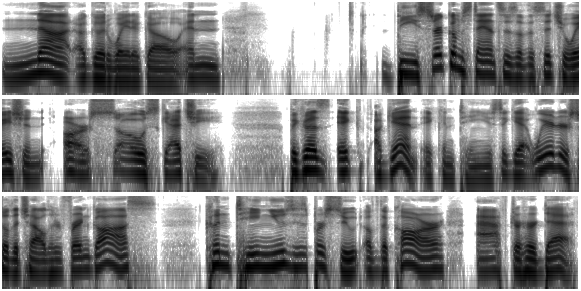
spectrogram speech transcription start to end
not a good way to go. And the circumstances of the situation are so sketchy because it again it continues to get weirder. So the childhood friend goss continues his pursuit of the car after her death.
